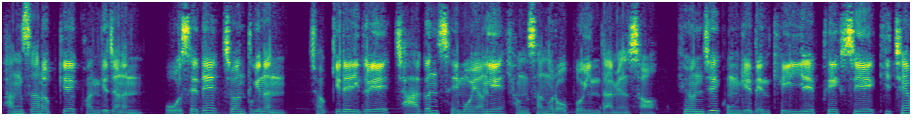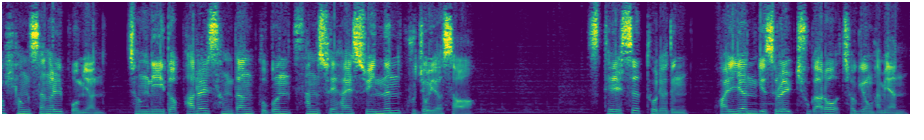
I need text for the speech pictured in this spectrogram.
방산업계 관계자는 5세대 전투기는 적기 레이더의 작은 새 모양의 형상으로 보인다면서 현재 공개된 KFX의 기체 형상을 보면 정리더 발을 상당 부분 상쇄할 수 있는 구조여서 스텔스 도료 등 관련 기술을 추가로 적용하면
